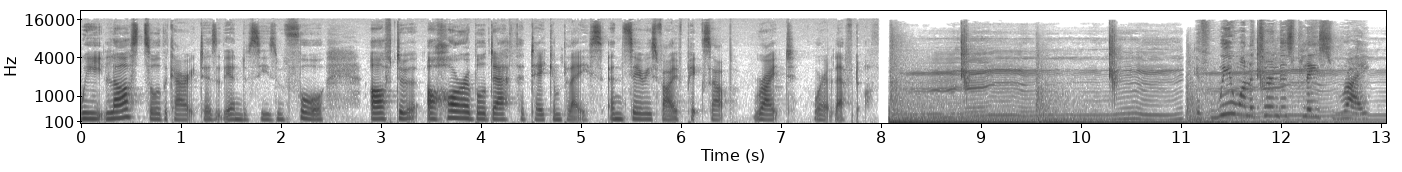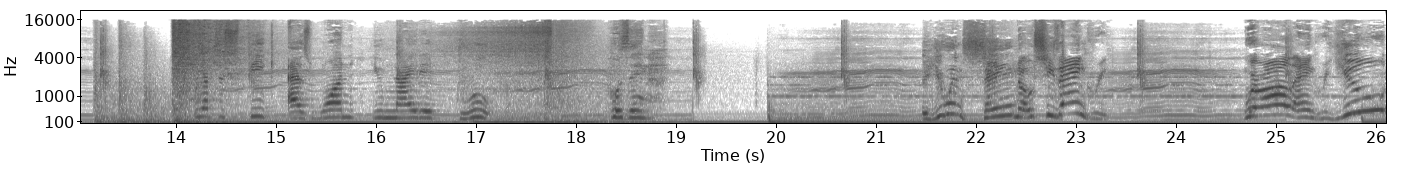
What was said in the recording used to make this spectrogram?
We last saw the characters at the end of season four after a horrible death had taken place, and series five picks up right where it left off. If we want to turn this place right, we have to speak as one united group. Who's in? Are you insane? No, she's angry. We're all angry. You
